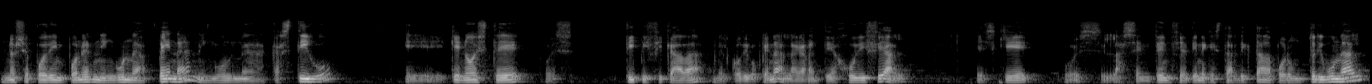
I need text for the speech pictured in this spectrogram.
no se puede imponer ninguna pena, ningún castigo eh, que no esté pues, tipificada en el Código Penal. La garantía judicial es que pues, la sentencia tiene que estar dictada por un tribunal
